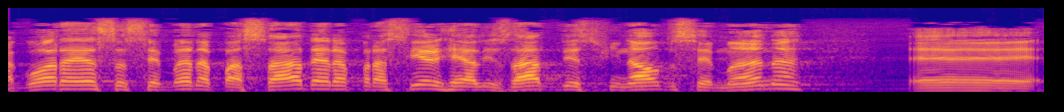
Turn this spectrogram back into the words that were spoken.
Agora, essa semana passada era para ser realizado nesse final de semana é,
